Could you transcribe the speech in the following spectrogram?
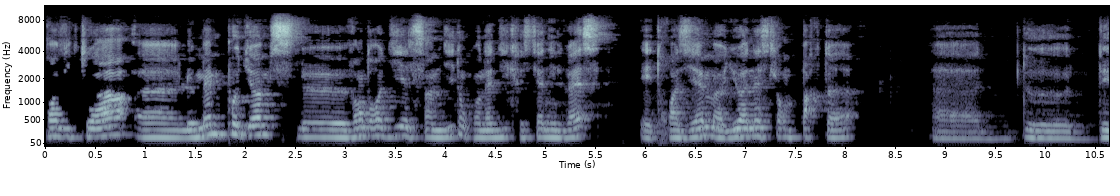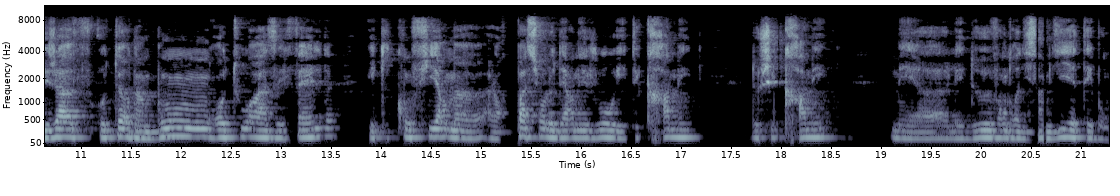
trois victoires. Euh, le même podium le vendredi et le samedi. Donc on a dit Christian Ilves. Et troisième, Johannes Lamparter. Euh, de, déjà auteur d'un bon retour à Zefeld et qui confirme, euh, alors pas sur le dernier jour où il était cramé, de chez cramé, mais euh, les deux vendredi samedi étaient bons.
